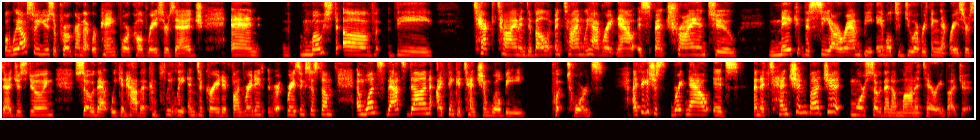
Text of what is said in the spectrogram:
but we also use a program that we're paying for called Raiser's Edge. And most of the tech time and development time we have right now is spent trying to make the CRM be able to do everything that Raiser's Edge is doing so that we can have a completely integrated fundraising raising system. And once that's done, I think attention will be put towards. I think it's just right now it's an attention budget more so than a monetary budget.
